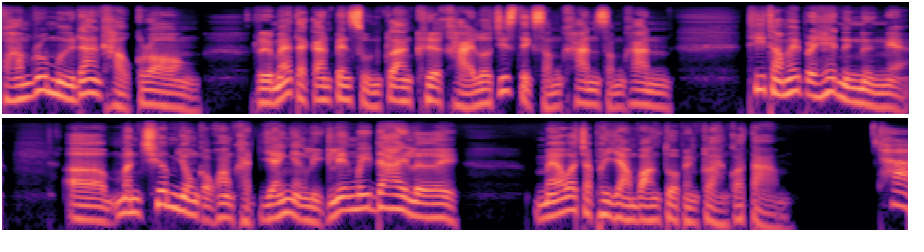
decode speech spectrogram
ความร่วมมือด้านข่าวกรอง หรือแม้แต่การเป็นศูนย์กลางเครือข่ายโลจิสติกส์สำคัญสำคัญ ที่ทำให้ประเทศหนึ่งๆเนี่ยเอ่อ มันเชื่อมโยงกับความขัดแย้งอย่างหลีกเลี่ยงไม่ได้เลย แม้ว่าจะพยายามวางตัวเป็นกลางก็ตาม ค่ะ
